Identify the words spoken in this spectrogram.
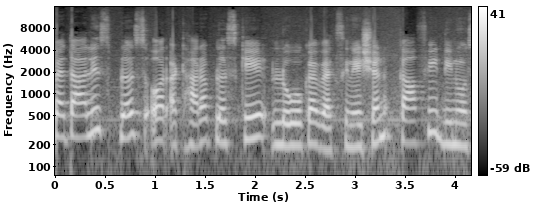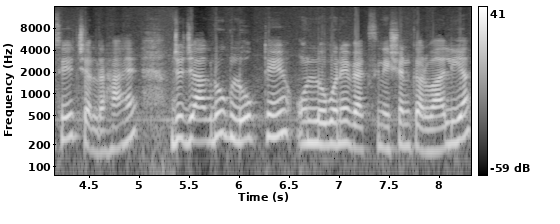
45 प्लस और 18 प्लस के लोगों का वैक्सीनेशन काफ़ी दिनों से चल रहा है। जो जागरूक लोग थे, उन लोगों ने वैक्सीनेशन करवा लिया।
